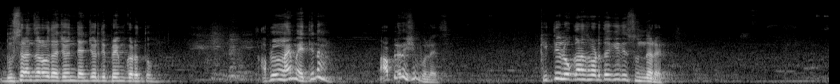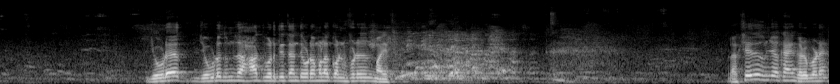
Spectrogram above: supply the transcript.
दुसऱ्यांचा नाव त्याच्यावर त्यांच्यावरती प्रेम करतो. आपल्याला नाही माहिती ना. आपल्याविषयी बोलायचं. किती लोकांना असं वाटतं की ते सुंदर आहेत? जेवढ्या जेवढं तुमचा हात वरती येतात तेवढा मला कॉन्फिडन्स माहीत. लक्षात येतं तुमच्या काय गडबड आहे?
